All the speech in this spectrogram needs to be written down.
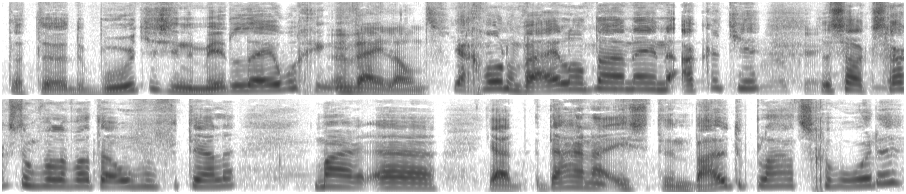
Dat de, de boertjes in de middeleeuwen gingen... Een weiland? Ja, gewoon een weiland. Nou, nee, een akkertje. Okay. Daar zal ik straks nog wel wat over vertellen. Maar uh, ja, daarna is het een buitenplaats geworden.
